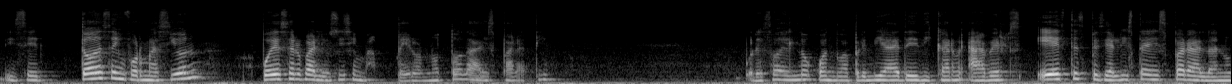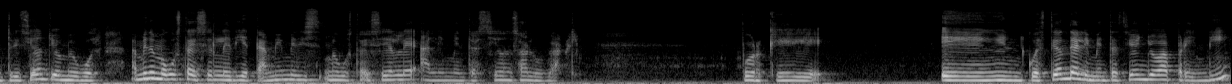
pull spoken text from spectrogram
Dice, toda esa información puede ser valiosísima, pero no toda es para ti. Por eso es lo cuando aprendí a dedicarme a ver, este especialista es para la nutrición, yo me voy. A mí no me gusta decirle dieta, a mí me, me gusta decirle alimentación saludable. Porque en cuestión de alimentación yo aprendí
